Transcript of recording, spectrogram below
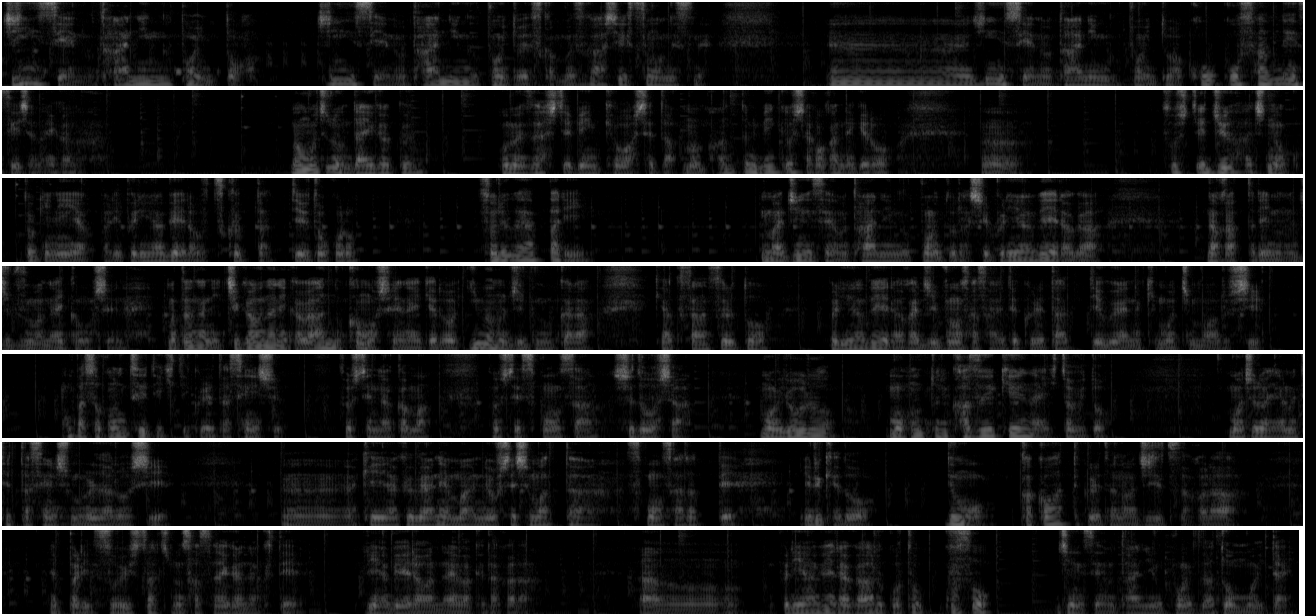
人生のターニングポイント。人生のターニングポイントですか？難しい質問ですね。うー人生のターニングポイントは高校3年生じゃないかな。まあもちろん大学を目指して勉強はしてた。まあ本当に勉強したかわかんないけど、うん。そして18の時にやっぱりプリマベーラを作ったっていうところ、それがやっぱり、まあ人生のターニングポイントだし、プリマベーラがなかったら今の自分はないかもしれない。また何違う何かがあるのかもしれないけど、今の自分から逆算すると、プリマベーラが自分を支えてくれたっていうぐらいの気持ちもあるしやっぱそこについてきてくれた選手そして仲間そしてスポンサー指導者もういろいろもう本当に数えきれない人々もちろん辞めてった選手もいるだろうしうん契約がね満了してしまったスポンサーだっているけどでも関わってくれたのは事実だからやっぱりそういう人たちの支えがなくてリアベーラはないわけだからあのープリアベラがあることこそ人生のターニングポイントだと思いたい。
